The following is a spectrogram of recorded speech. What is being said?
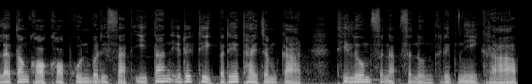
และต้องขอขอบคุณบริษัทอีตันอิเล็กทริกประเทศไทยจำกัด ที่ร่วมสนับสนุนคลิปนี้ครับ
